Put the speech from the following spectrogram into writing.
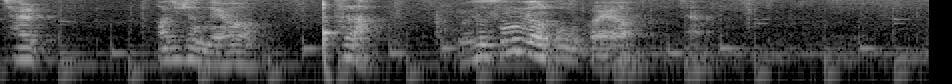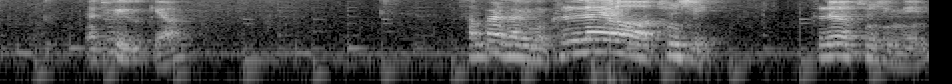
잘 봐주셨네요. 탈락. 여기서 20명을 뽑을 거예요. 자, 그냥 쭉 읽을게요. 3842는 클레어 춘식. 클레어 춘식님.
